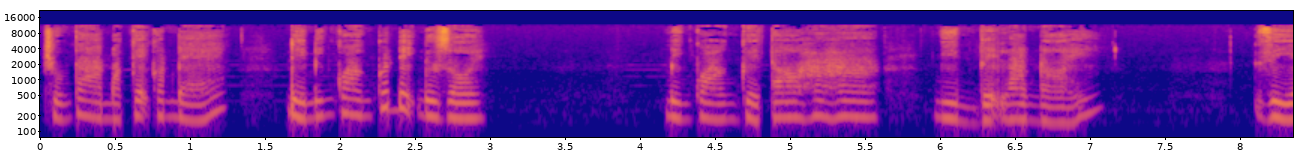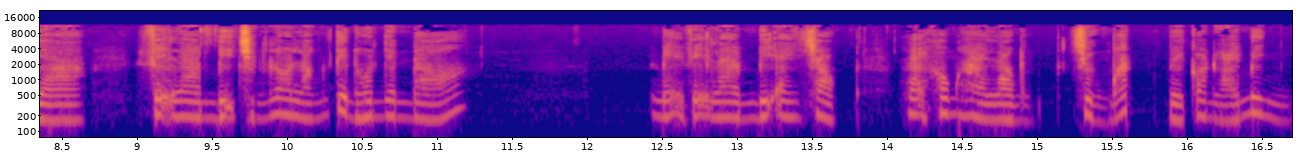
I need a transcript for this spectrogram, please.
chúng ta mặc kệ con bé, để Minh Quang quyết định được rồi. Minh Quang cười to ha ha, nhìn vệ Lam nói. gì à, vệ Lam bị chứng lo lắng tiền hôn nhân đó. Mẹ vệ Lam bị anh chọc, lại không hài lòng, trừng mắt với con gái mình.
